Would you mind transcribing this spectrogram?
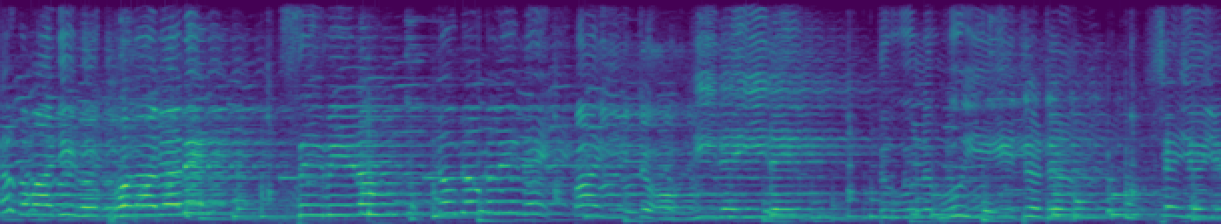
ယောက်ကမကြီးလို့ခေါ်လာပြန်တယ်စင်မီတော့ရုံရုံကလေးနဲ့ပိုင်းတော့ဟီရေဟီရေသူ့နဘူးရီတွတ်တွတ်ရှက်ရွရွ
